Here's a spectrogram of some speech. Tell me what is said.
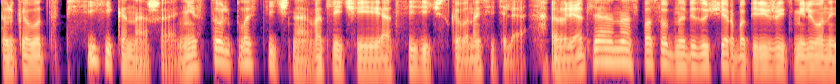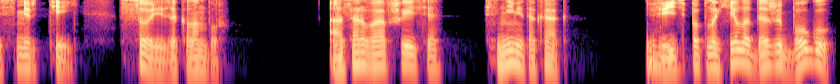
Только вот психика наша не столь пластична, в отличие от физического носителя. Вряд ли она способна без ущерба пережить миллионы смертей. Сори за каламбур. А сорвавшиеся? С ними-то как? Ведь поплохело даже Богу,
